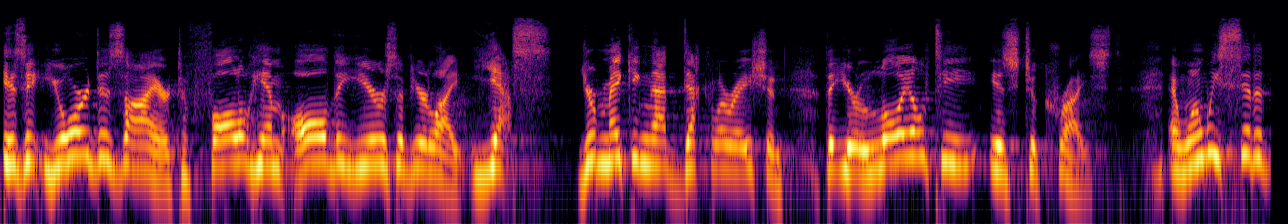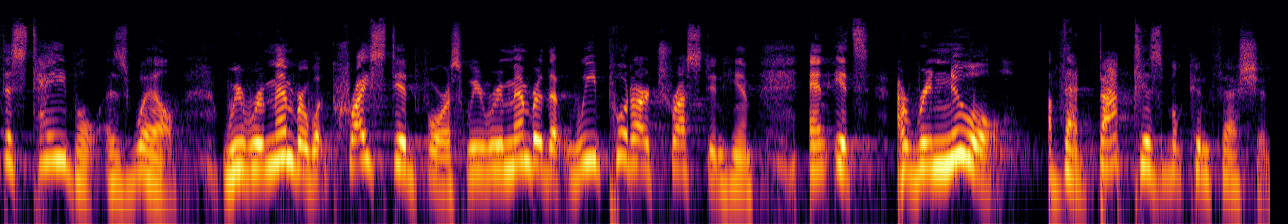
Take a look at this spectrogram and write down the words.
Is it your desire to follow Him all the years of your life? Yes. You're making that declaration that your loyalty is to Christ. And when we sit at this table as well, we remember what Christ did for us. We remember that we put our trust in Him. And it's a renewal of that baptismal confession.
